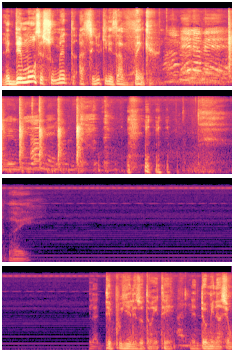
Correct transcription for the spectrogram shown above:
Les démons se soumettent à celui qui les a vaincus. Amen, Il a dépouillé les autorités, les dominations.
